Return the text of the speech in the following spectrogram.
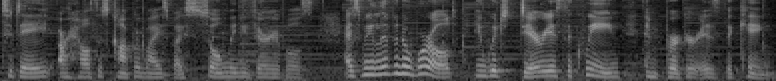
Today, our health is compromised by so many variables as we live in a world in which dairy is the queen and burger is the king.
